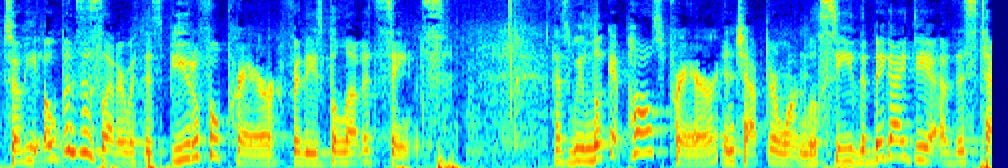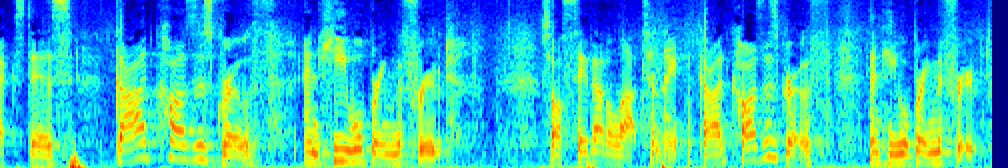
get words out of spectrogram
So he opens his letter with this beautiful prayer for these beloved saints. As we look at Paul's prayer in chapter 1, we'll see the big idea of this text is God causes growth and he will bring the fruit. So I'll say that a lot tonight. God causes growth and he will bring the fruit.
